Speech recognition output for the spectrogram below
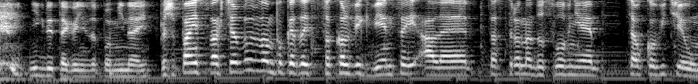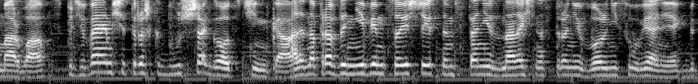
Nigdy tego nie zapominaj. Proszę Państwa, chciałbym Wam pokazać cokolwiek więcej, ale ta strona dosłownie całkowicie umarła. Spodziewałem się troszkę dłuższego odcinka, ale naprawdę nie wiem, co jeszcze jestem w stanie znaleźć na stronie Wolni Słowianie. Jakby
